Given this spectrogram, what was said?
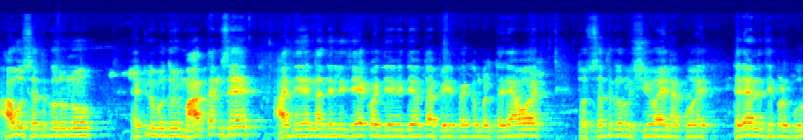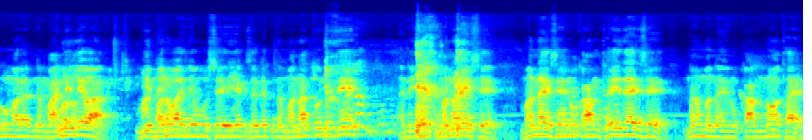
આવું સતગુરુનું એટલું બધું માતન છે. આજે એના દિલ્હી જે કોઈ દેવી દેવતા પીર પેગંબર તર્યા હોય, તો સતગુરુ સિવાયના કોઈ તર્યા નથી પણ ગુરુ મહારાજને માની લેવા. એ મરવા જેવું છે એક જગતને મનાતું નથી અને એક મનાય છે. મનાય છે એનું કામ થઈ જાય છે. ન મનાય એનું કામ ન થાય.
